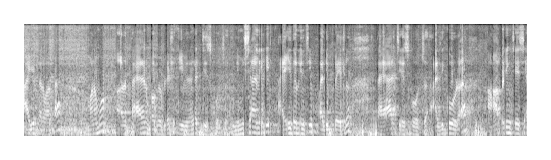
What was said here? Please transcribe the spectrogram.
ఆగిన తర్వాత మనము ఆ తయారైన బఫే ప్లేట్లు ఈ విధంగా తీసుకోవచ్చు. నిమిషానికి ఐదు నుంచి పది ప్లేట్లు తయారు చేసుకోవచ్చు. అది కూడా ఆపరేటింగ్ చేసే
